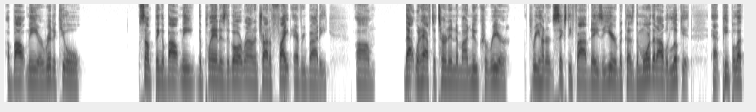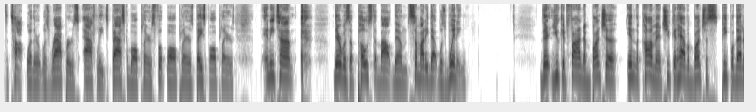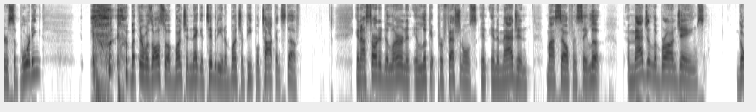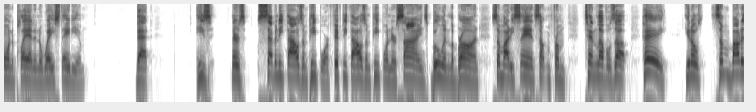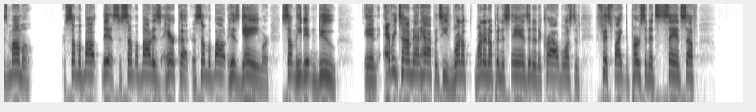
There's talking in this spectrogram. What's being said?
about me or ridicule something about me, the plan is to go around and try to fight everybody. Um, that would have to turn into my new career 365 days a year because the more that I would look at at people at the top, whether it was rappers, athletes, basketball players, football players, baseball players, anytime there was a post about them, somebody that was winning, you could find a bunch of in the comments, you could have a bunch of people that are supporting, but there was also a bunch of negativity and a bunch of people talking stuff. And I started to learn and, and look at professionals and, and imagine myself and say, look, imagine LeBron James going to play at an away stadium that he's there's 70,000 people or 50,000 people and there's signs booing LeBron, somebody saying something from 10 levels up. Hey, you know, something about his mama or something about this or something about his haircut or something about his game or something he didn't do and every time that happens, he's run up, running up in the stands, into the crowd wants to fist fight the person that's saying stuff.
